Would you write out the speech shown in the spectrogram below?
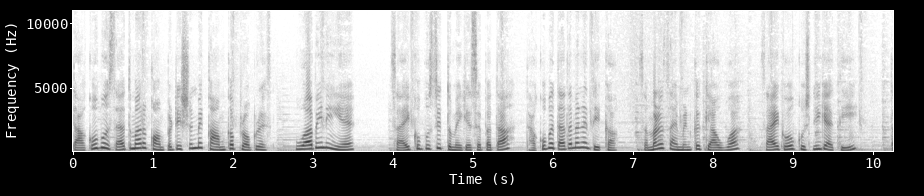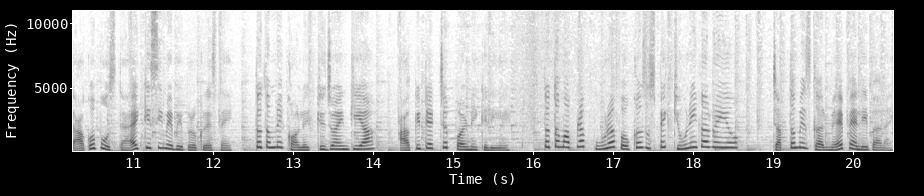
टाको पूछता है, तुम्हारा कंपटीशन में काम का प्रोग्रेस हुआ भी नहीं है? साई को पूछती, तुम्हें कैसे पता? ताको बताता मैंने देखा। समर असाइनमेंट का क्या हुआ? साई को कुछ नहीं कहती। ताको पूछता है, किसी में भी प्रोग्रेस नहीं। तो तुमने कॉलेज क्यों ज्वाइन किया? आर्किटेक्चर पढ़ने के लिए। तो तुम अपना पूरा फोकस उस पर क्यों नहीं कर रही हो? जब तुम इस घर में पहली बार आई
